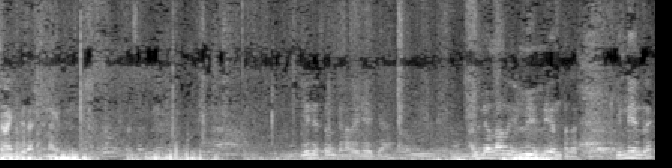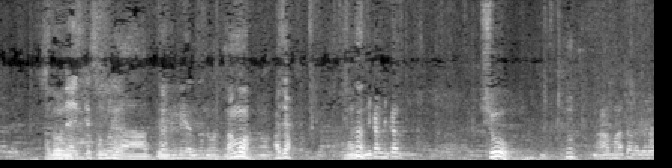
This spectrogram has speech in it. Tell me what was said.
ಚೆನ್ನಾಗಿದ್ದೀರಾ? ಚೆನ್ನಾಗಿದ್ದೀರಿ? ಏನು ಹೆಸರು ಅಂತ ಏನಾರು ಐಡಿಯಾ ಇದೆಯಾ? ಅಲ್ಲಿ ಎಲ್ಲಾರು ಇಲ್ಲಿ ಇಲ್ಲಿ ಅಂತಾರೆ ಅಷ್ಟೇ. ಇಲ್ಲಿ ಅಂದ್ರೆ? ಅದು ಸುಮ್ಮನೆ ಇಲ್ಲಿ ಅಂದ್ರೆ ನೋಡಿ ಮಾಮು ಅಜಾ ನಿಕಲ್ ನಿಕಲ್ ಶೂ. ನಾವು ಮಾತಾಡಿದ್ರೆ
